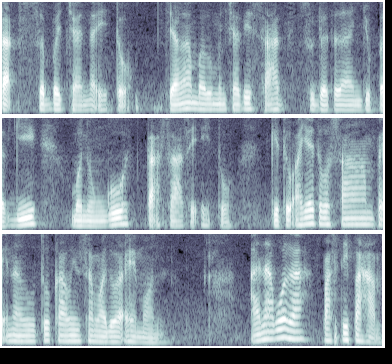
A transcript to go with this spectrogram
tak sebercanda itu jangan baru mencari saat sudah terlanjur pergi menunggu tak seasik itu Gitu aja terus sampai Naruto kawin sama Doraemon. Anak bola pasti paham.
